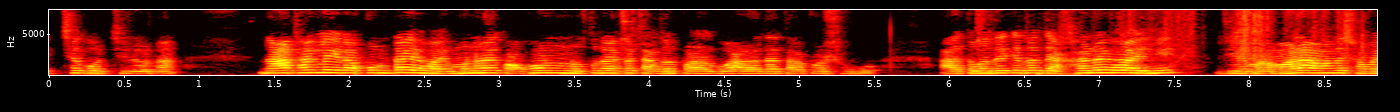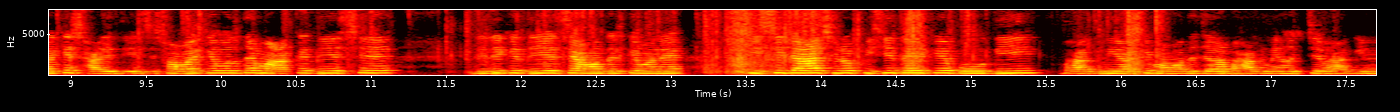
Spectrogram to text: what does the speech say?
ইচ্ছে করছিল না। না থাকলে এরকমটাই হয়। মনে হয় কখন নতুন একটা চাদর পারব, আলাদা তারপর শুবো। আর তোমাদেরকে তো দেখানোই হয়নি যে মামারা আমাদের সবাইকে শাড়ি দিয়েছে। সবাইকে বলতে মাকে দিয়েছে, দিদিকে দিয়েছে, আমাদেরকে মানে পিসি যারা ছিল, পিসিদেরকে বৌদি, ভাগ্নি আর কি মামাদের যারা ভাগ্নি হচ্ছে, ভাগিন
